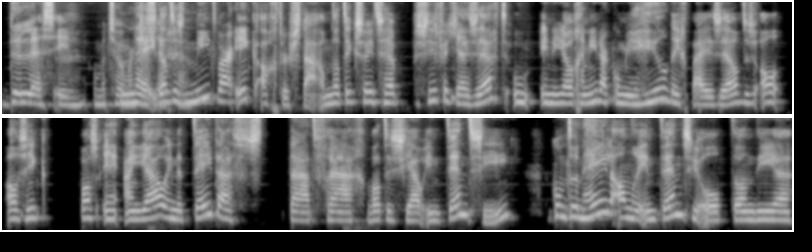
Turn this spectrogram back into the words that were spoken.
de les in, om het zo maar te nee, zeggen. dat is niet waar ik achter sta. Omdat ik zoiets heb, precies wat jij zegt. hoe- In de yoga nidra kom je heel dicht bij jezelf. Dus al, als ik pas in- aan jou in de theta-staat vraag, wat is jouw intentie? Dan komt er een hele andere intentie op dan die je...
